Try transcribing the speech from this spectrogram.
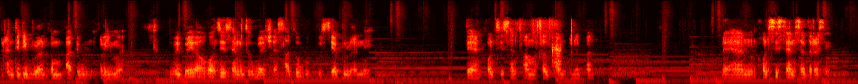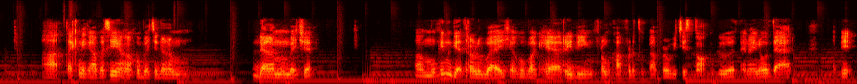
berhenti di bulan keempat di bulan kelima lebih baik aku konsisten untuk baca satu buku setiap bulannya dan konsisten selama satu tahun ke depan. Dan konsisten seterusnya. Uh, teknik apa sih yang aku baca dalam dalam membaca? Uh, mungkin gak terlalu baik aku pakai reading from cover to cover which is not good and I know that. Tapi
